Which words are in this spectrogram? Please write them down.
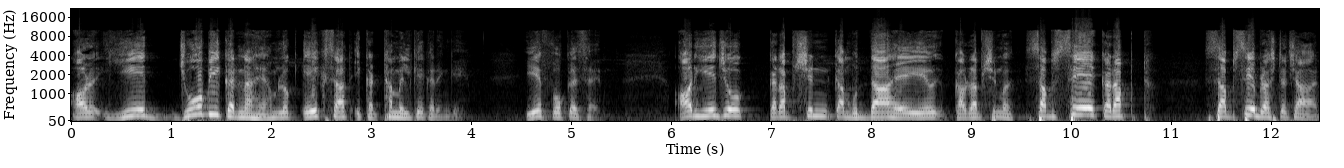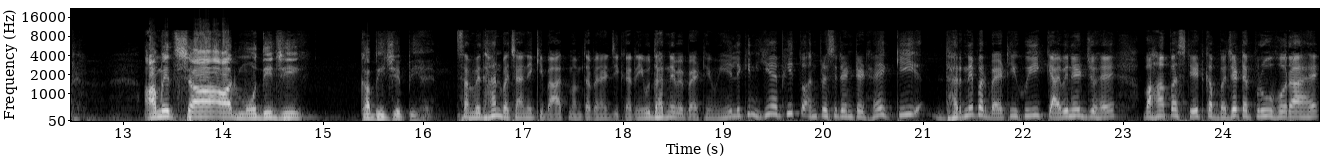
और ये जो भी करना है, हम लोग एक साथ इकट्ठा मिलकर करेंगे। ये फोकस है। और ये जो करप्शन का मुद्दा है, ये करप्शन सबसे करप्ट सबसे भ्रष्टाचार अमित शाह और मोदी जी का बीजेपी है। संविधान बचाने की बात ममता बनर्जी कर रही है वो धरने पे बैठी हुई है लेकिन ये अभी तो अनप्रेसिडेंटेड है कि धरने पर बैठी हुई कैबिनेट जो है वहाँ पर स्टेट का बजट अप्रूव हो रहा है।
